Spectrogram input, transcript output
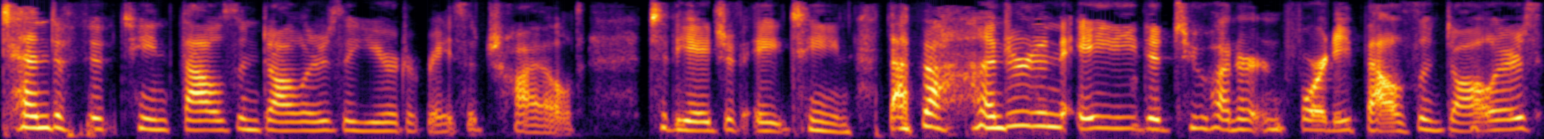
ten to fifteen thousand dollars a year to raise a child to the age of 18. That's 180 to 240 thousand dollars,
